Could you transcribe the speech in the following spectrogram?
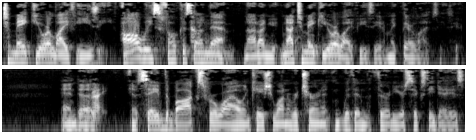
to make your life easy. Always focus on them, not on you, not to make your life easier, to make their lives easier. And, uh, Right. you know, save the box for a while in case you want to return it within the 30 or 60 days.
